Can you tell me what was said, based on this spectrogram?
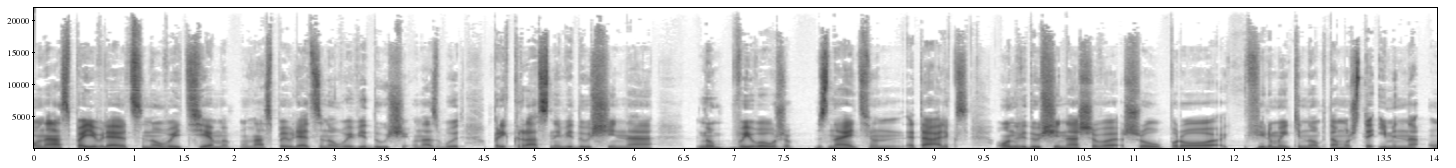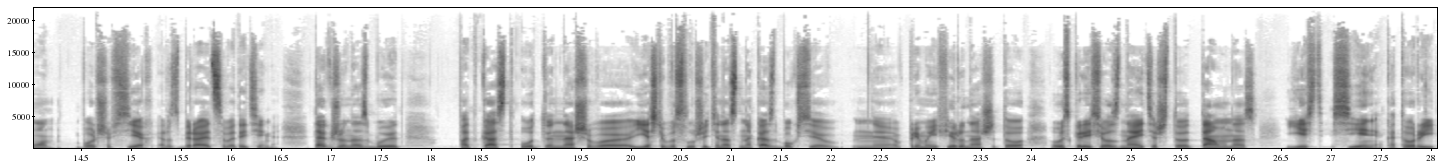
у нас появляются новые темы, у нас появляются новые ведущие, у нас будет прекрасный ведущий на... Ну, вы его уже знаете, он, это Алекс, он ведущий нашего шоу про фильмы и кино, потому что именно он больше всех разбирается в этой теме. Также у нас будет подкаст от нашего, если вы слушаете нас на кастбоксе э, в прямые эфиры наши, то вы, скорее всего, знаете, что там у нас есть Сеня, который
